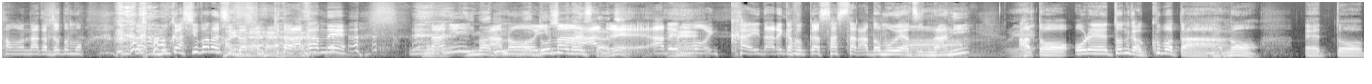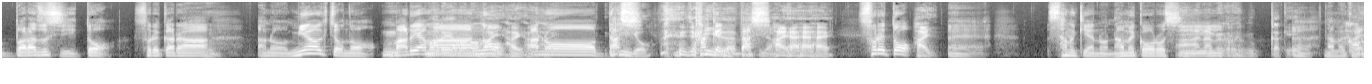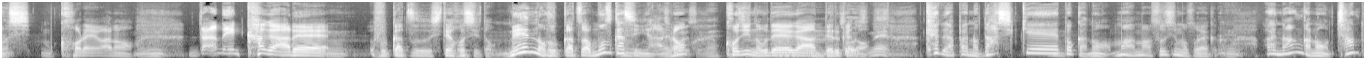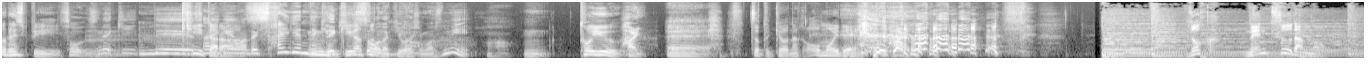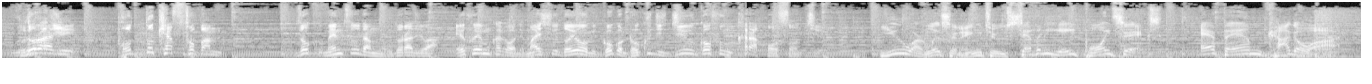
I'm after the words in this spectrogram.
たもうなんかちょっともう昔話になってきたらあかんね。何？今あのまあどうしようもないですからね。今あれあれもう一回誰か復活させたらと思うやつ何？あと俺とにかく久保田のえっとばら寿司とそれからあの宮脇町の丸山ののはいはいはいはい。あの だしかけのだしはいはいはいはい。それと、はい。えー讃岐屋のなめこおろし。なめこのぶっかけ。うん、なめこおろし、もうこれはあの、誰かがあれ、復活してほしいと。麺の復活は難しいんや、あれの、ね。個人の腕が出るけど、ねけどやっぱりのだし系とかの、まあまあ寿司もそうやけど、あれなんかのちゃんとレシピそうですね。聞いて聞いたら再現はでき再現できる気がするそうな気はしますね。という、はい。えーちょっと今日なんか思い出。続メンツー団のウドラジポッドキャスト版。続メンツー団のウドラジは FM 香川で毎週土曜日午後6時15分から放送中。You are listening to 78.6 FM Kagawa.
